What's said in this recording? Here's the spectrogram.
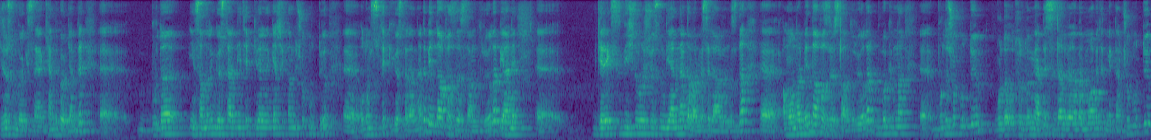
Giresun bölgesine yani kendi bölgemde e, burada insanların gösterdiği tepkilere gerçekten de çok mutluyum. E, olumsuz tepki gösterenler de beni daha fazla ıslandırıyorlar. Yani e, gereksiz bir işle uğraşıyorsun diyenler de var mesela aranızda. Ee, ama onlar beni daha fazla ıslandırıyorlar. Bu bakımdan e, burada çok mutluyum. Burada oturduğum yerde sizlerle beraber muhabbet etmekten çok mutluyum.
